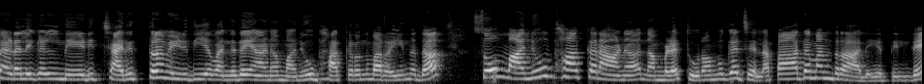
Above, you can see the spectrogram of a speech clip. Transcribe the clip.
മെഡലുകൾ നേടി ചരിത്രം എഴുതിയ വനിതയാണ് മനു ഭാക്കർ എന്ന് പറയുന്നത്. സോ മനു ഭാക്കർ ആണ് നമ്മുടെ തുറമുഖ ജലപാത മന്ത്രാലയത്തിന്റെ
